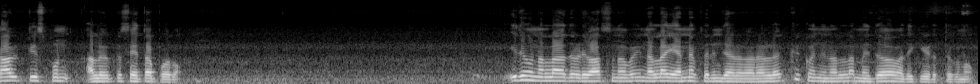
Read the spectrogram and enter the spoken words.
கால் டீஸ்பூன் அளவுக்கு சேர்த்தா போதும். இதுவும் நல்லா அதோடைய வாசனை போய் நல்லா எண்ணெய் பிரிஞ்ச வர அளவுக்கு கொஞ்சம் நல்லா மெதுவாக வதக்கி எடுத்துக்கணும்.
